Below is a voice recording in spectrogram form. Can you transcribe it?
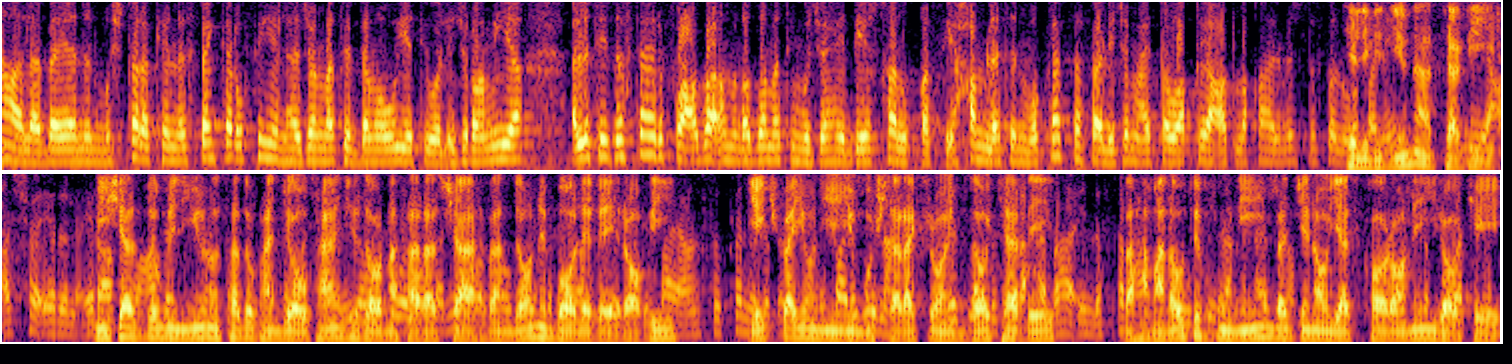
على بيان مشترك استنكروا فيه الهجمات الدموية والإجرامية التي تستهدف أعضاء منظمة مجاهدي خلق في حملة مكثفة لجمع التوقيع أطلقها المجلس الوطني تلویزیون التغییر بیش از دو میلیون و صد و پنجاه و پنج هزار نفر از شهروندان بالغ عراقی یک بیانیه مشترک را امضا کرده و حملات خونین و جنایتکارانه ای را که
